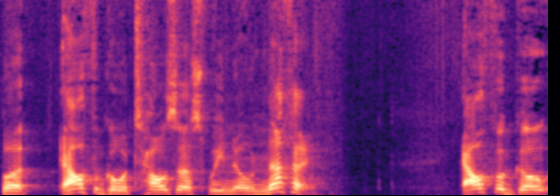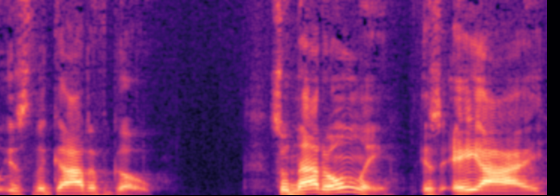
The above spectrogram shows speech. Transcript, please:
But AlphaGo tells us we know nothing. AlphaGo is the god of Go. So not only is AI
